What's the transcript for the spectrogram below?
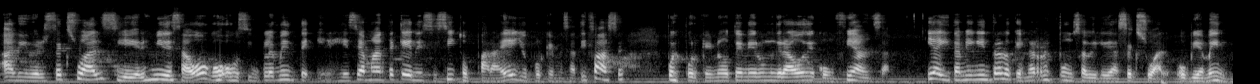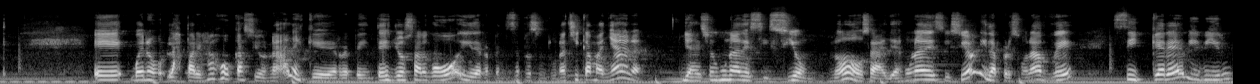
a nivel sexual, si eres mi desahogo o simplemente eres ese amante que necesito para ello porque me satisface, pues ¿por qué no tener un grado de confianza? Y ahí también entra lo que es la responsabilidad sexual, obviamente. Eh, bueno, las parejas ocasionales, que de repente yo salgo hoy y de repente se presentó una chica mañana, ya eso es una decisión, ¿no? O sea, ya es una decisión y la persona ve si quiere vivir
